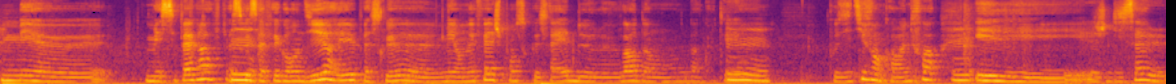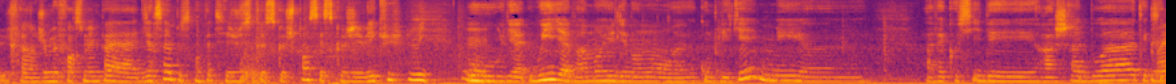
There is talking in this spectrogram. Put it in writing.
Mais. Euh, mais c'est pas grave parce que mm. ça fait grandir et parce que. Euh, mais en effet, je pense que ça aide de le voir d'un côté euh, mm. positif, encore une fois. Mm. Et je dis ça, enfin, je me force même pas à dire ça parce qu'en fait, c'est juste ce que je pense et ce que j'ai vécu. Oui. Où y a, oui, il y a vraiment eu des moments euh, compliqués, mais. avec aussi des rachats de boîtes, etc.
